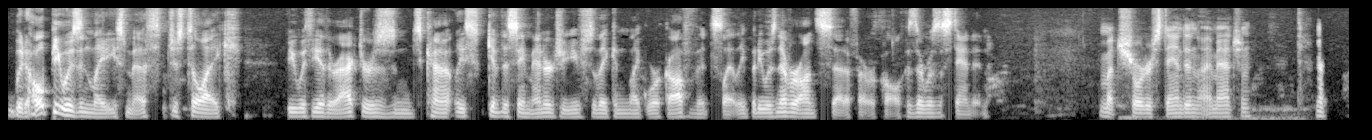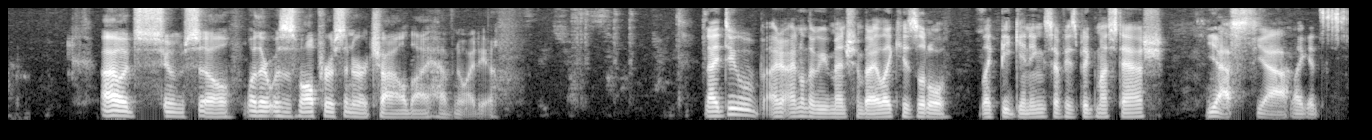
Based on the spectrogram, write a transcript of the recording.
would hope he was in Ladysmith just to like be with the other actors and kind of at least give the same energy so they can like work off of it slightly. But he was never on set, if I recall, because there was a stand-in. Much shorter stand-in, I imagine. I would assume so. Whether it was a small person or a child, I have no idea. I do. I, I don't think we mentioned, but I like his little like beginnings of his big mustache. Yes, yeah. Like it's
